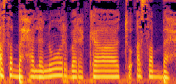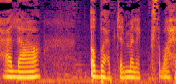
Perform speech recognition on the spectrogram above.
أصبح على نور بركات وأصبح على أبو عبد الملك. صباح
